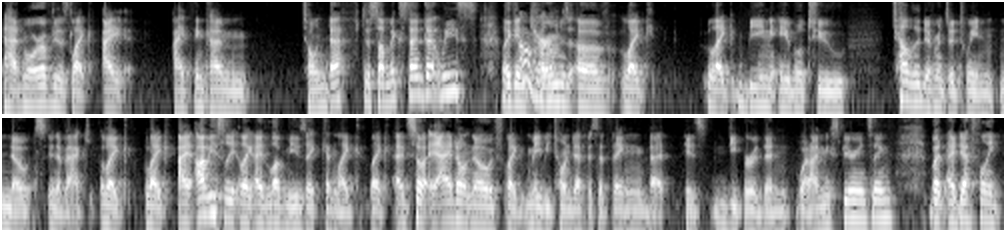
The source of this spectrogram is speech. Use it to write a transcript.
had more of is like I I think I'm tone deaf to some extent at least. Like in Oh, really? terms of like like being able to tell the difference between notes in a vacuum. Like like I obviously like I love music and like like so I don't know if like maybe tone deaf is a thing that is deeper than what I'm experiencing, but I definitely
